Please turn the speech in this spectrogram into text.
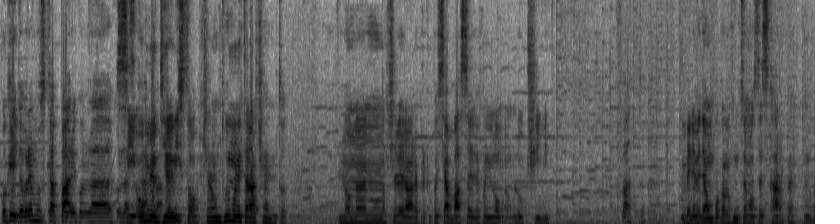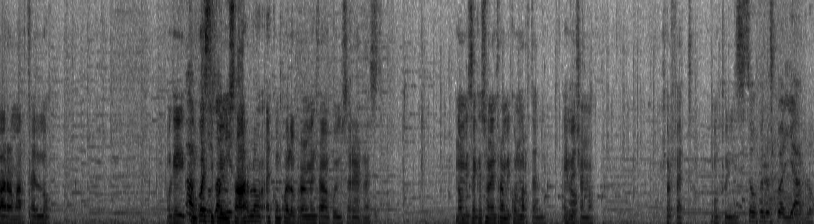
Ok, dovremmo scappare con la. Con la Sì, oh scarpa. mio dio, hai visto? C'erano due monete da 100. Non, non accelerare perché poi si abbassa e quindi lo, lo uccidi. Fatto. Bene, vediamo un po' come funzionano queste scarpe. Barra martello. Ok, Ah, con questi puoi usarlo e con quello probabilmente puoi usare il resto. No, mi sa che sono entrambi col martello. E invece no. Perfetto, molto easy. Stavo per sbagliarlo.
